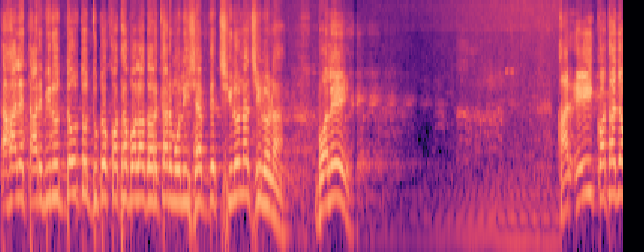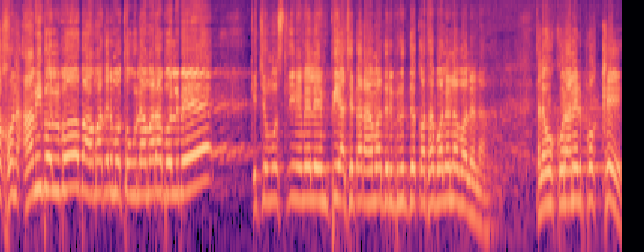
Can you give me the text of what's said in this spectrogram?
তাহলে তার বিরুদ্ধেও তো দুটো কথা বলা দরকার, মলি সাহেবদের ছিল না ছিল না। বলে, আর এই কথা যখন আমি বলব বা আমাদের মতো উলামারা বলবে কিছু মুসলিম এমএলএ, এমপি আছে, তারা আমাদের বিরুদ্ধে কথা বলে না বলে না। তাহলে ও কোরআনের পক্ষে।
